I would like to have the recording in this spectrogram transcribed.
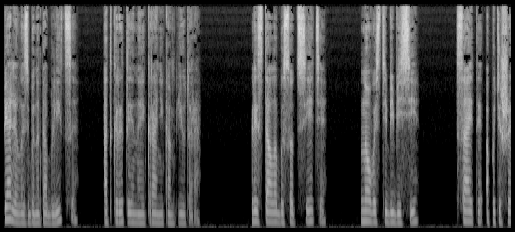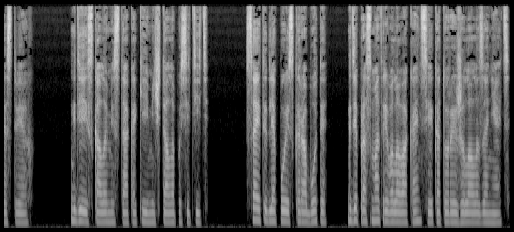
Пялилась бы на таблицы, открытые на экране компьютера. Листала бы соцсети, новости BBC, сайты о путешествиях, где искала места, какие мечтала посетить, сайты для поиска работы, где просматривала вакансии, которые желала занять.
